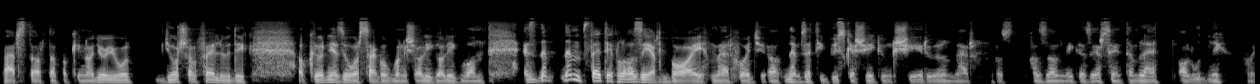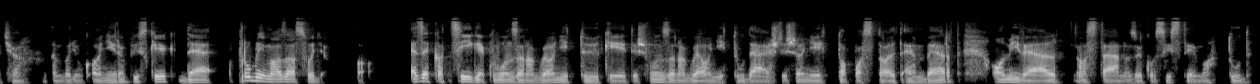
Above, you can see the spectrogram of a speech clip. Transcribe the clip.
pár startup, aki nagyon jól, gyorsan fejlődik, a környező országokban is alig-alig van. Ez nem, nem feltétlenül azért baj, mert hogy a nemzeti büszkeségünk sérül, mert az, azzal még azért szerintem lehet aludni, hogyha nem vagyunk annyira büszkék, de a probléma az az, hogy ezek a cégek vonzanak be annyi tőkét, és vonzanak be annyi tudást, és annyi tapasztalt embert, amivel aztán az ökoszisztéma tud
